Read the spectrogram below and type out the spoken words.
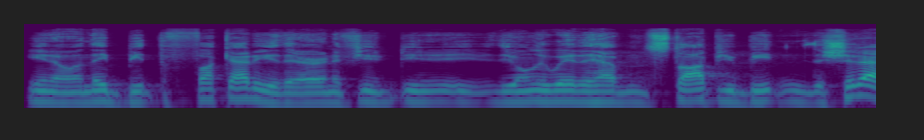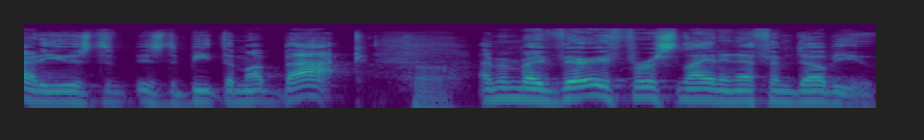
You know, and they beat the fuck out of you there. And if you, the only way they have them stop you beating the shit out of you is to, is to beat them up back. Huh. I remember my very first night in FMW,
